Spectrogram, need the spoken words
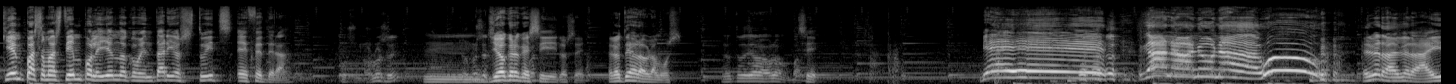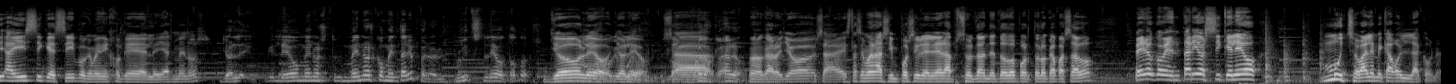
¿Quién pasa más tiempo leyendo comentarios, tweets, etcétera? Pues no lo sé. Mm, Yo no sé yo creo que sí, lo sé. El otro día lo hablamos. El otro día lo hablamos. Vale. Sí. ¡Bien! ¡Gana en una! ¡Woo! Es verdad, es verdad. Ahí, ahí sí que sí, porque me dijo que leías menos. Yo le- leo menos, menos comentarios, pero el tweets leo todos. Yo leo, yo puedo. leo. O sea, puedo, claro. bueno, claro, yo, o sea, esta semana es imposible leer absolutamente todo por todo lo que ha pasado. Pero comentarios sí que leo mucho, ¿vale? Me cago en la cona.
